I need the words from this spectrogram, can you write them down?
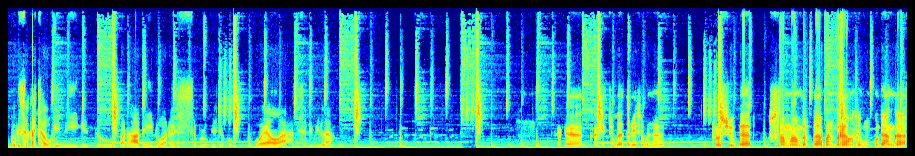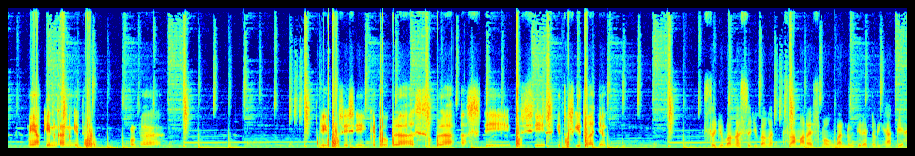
kok bisa kacau gini gitu. Padahal di dua race sebelumnya cukup well lah bisa dibilang. Hmm, ada kaget juga tadi sebenarnya. Terus juga selama balapan berlangsung udah nggak meyakinkan gitu. Udah di posisi ke-12, 11 di posisi segitu-segitu aja. Setuju banget, setuju banget. Selama race Maung Bandung tidak terlihat ya.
